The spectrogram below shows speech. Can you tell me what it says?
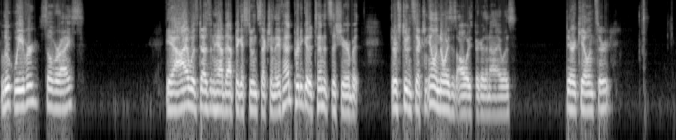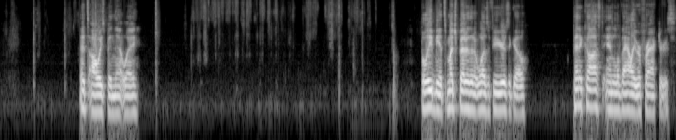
Luke Weaver, Silver Ice. Yeah, Iowa's doesn't have that big a student section. They've had pretty good attendance this year, but their student section, Illinois is always bigger than Iowa's. Derek Hill insert. It's always been that way. Believe me, it's much better than it was a few years ago. Pentecost and LaValle refractors.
